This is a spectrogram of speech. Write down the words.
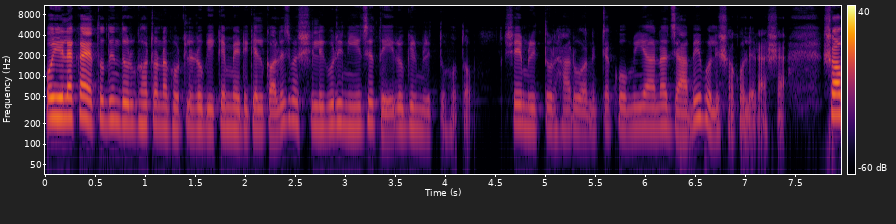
ওই এলাকায় এতদিন দুর্ঘটনা ঘটলে রোগীকে মেডিকেল কলেজ বা শিলিগুড়ি নিয়ে যেতেই রোগীর মৃত্যু হতো। সেই মৃত্যুর হারও অনেকটা কমিয়ে আনা যাবে বলে সকলের আশা। সব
